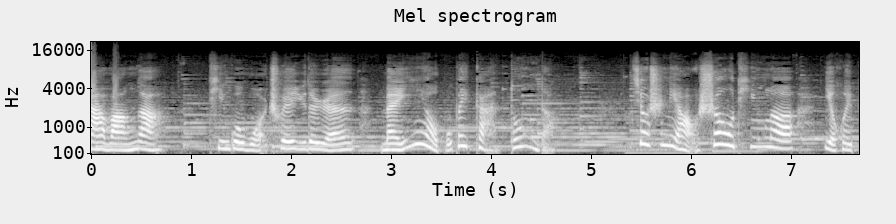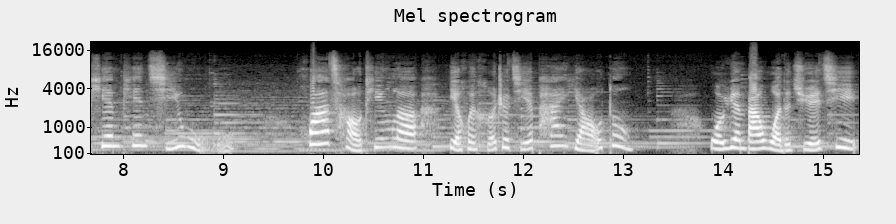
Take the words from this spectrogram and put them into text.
大王啊，听过我吹竽的人，没有不被感动的。”就是鸟兽听了也会翩翩起舞，花草听了也会合着节拍摇动。我愿把我的绝技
